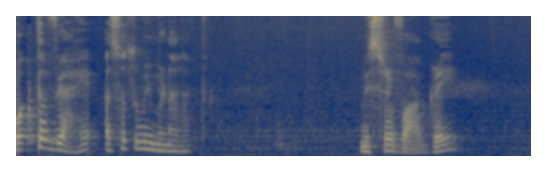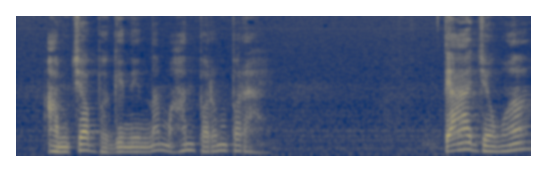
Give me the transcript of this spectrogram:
वक्तव्य आहे असं तुम्ही म्हणालात. मिस्टर वागळे आमच्या भगिनींना महान परंपरा आहे. त्या जेव्हा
